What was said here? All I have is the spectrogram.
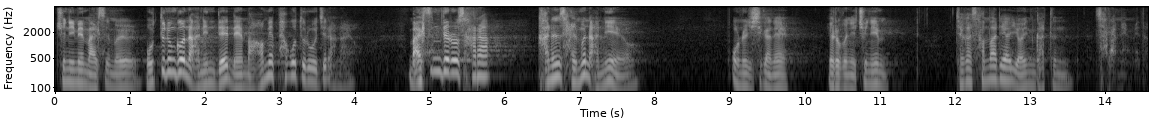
주님의 말씀을 못 들은 건 아닌데 내 마음에 파고 들어오질 않아요. 말씀대로 살아가는 삶은 아니에요. 오늘 이 시간에 여러분이 주님, 제가 사마리아 여인 같은 사람입니다.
